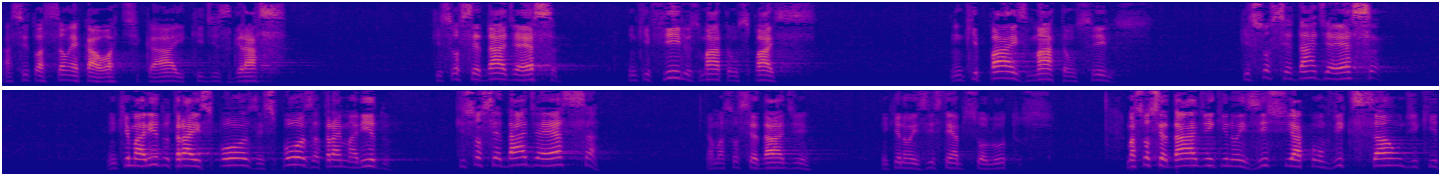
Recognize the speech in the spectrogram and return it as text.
a situação é caótica, ai que desgraça. Que sociedade é essa em que filhos matam os pais? Em que pais matam os filhos? Que sociedade é essa? Em que marido trai esposa, esposa trai marido? Que sociedade é essa? É uma sociedade em que não existem absolutos uma sociedade em que não existe a convicção de que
